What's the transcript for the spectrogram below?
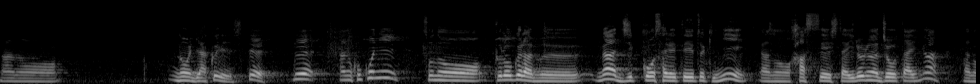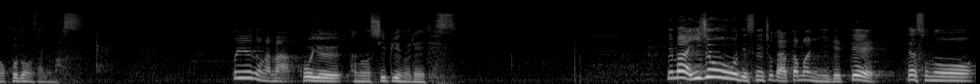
あのの略でして、で、あのここにそのプログラムが実行されているときにあの発生したいろいろな状態があの保存されます。というのが、まあ、こういうあの CPU の例です。で、まあ、以上をですね、ちょっと頭に入れて、じゃあその、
